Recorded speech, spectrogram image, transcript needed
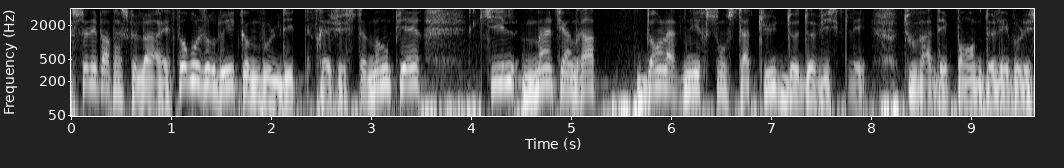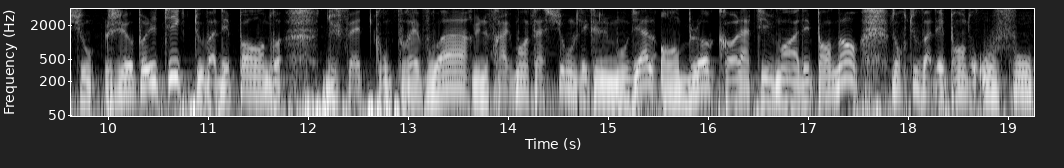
ce n'est pas parce que le dollar est fort aujourd'hui, comme vous le dites très justement, Pierre, qu'il maintiendra dans l'avenir son statut de devise clé. Tout va dépendre de l'évolution géopolitique, tout va dépendre du fait qu'on pourrait voir une fragmentation de l'économie mondiale en blocs relativement indépendants. Donc tout va dépendre au fond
